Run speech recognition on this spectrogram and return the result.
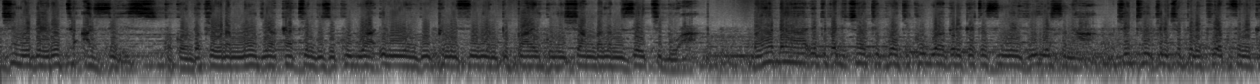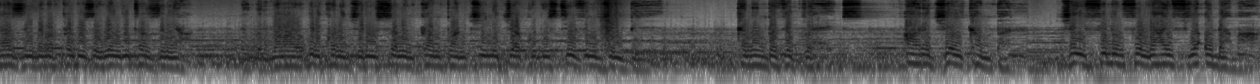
Chini ya direkta Aziz. Kwa kuondokewa na mmoja kati ya nguzo kubwa iliyoanguka mithili ya mpapai kwenye shamba la mzee Kibwa. Baada ya kipaji chake kuwa kikubwa katika tasnia hii ya sanaa, kitu kilichopelekea kufanya kazi na maprodusa wengi Tanzania, miongoni mwao ilikuwa ni Jerusalem kampa nchini Jacob Stephen JB Kanumba the Great, RJ Company, J Film for Life ya Odama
